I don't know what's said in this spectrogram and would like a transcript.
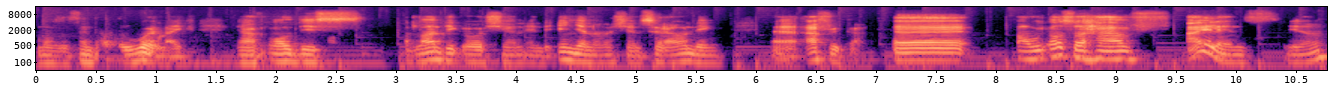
almost the center of the world. Like you have all this Atlantic Ocean and the Indian Ocean surrounding uh, Africa. Uh, and we also have islands, you know,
